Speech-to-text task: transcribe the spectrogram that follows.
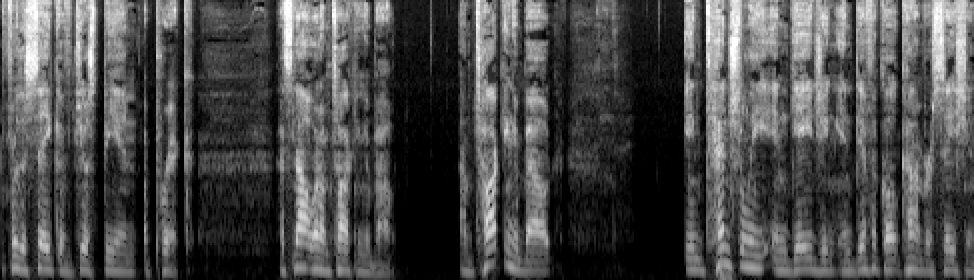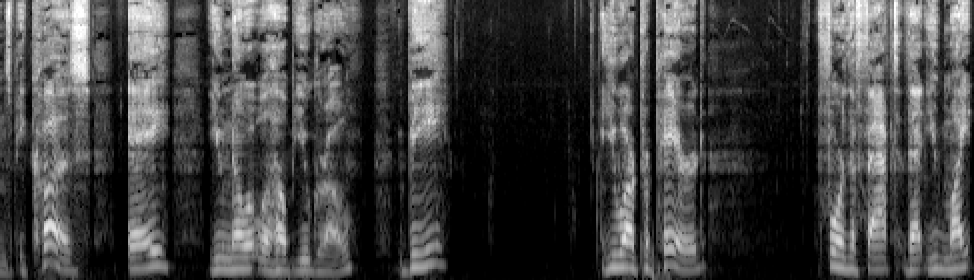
for the sake of just being a prick. That's not what I'm talking about. I'm talking about intentionally engaging in difficult conversations because A, you know it will help you grow. B, you are prepared for the fact that you might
